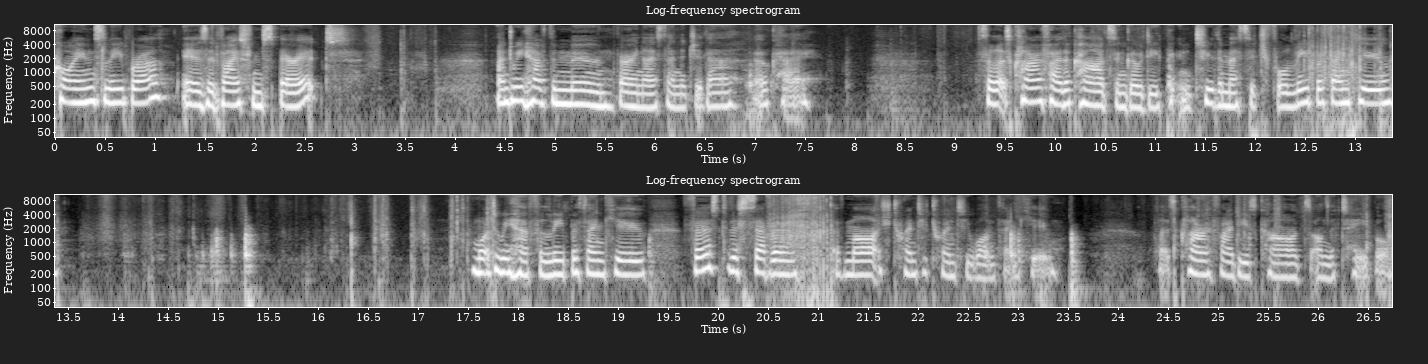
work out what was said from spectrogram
Coins, Libra, is advice from Spirit. And we have the Moon. Very nice energy there. Okay. So let's clarify the cards and go deeper into the message for Libra. Thank you. What do we have for Libra? Thank you. 1st to the 7th of March 2021. Thank you. Let's clarify these cards on the table.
